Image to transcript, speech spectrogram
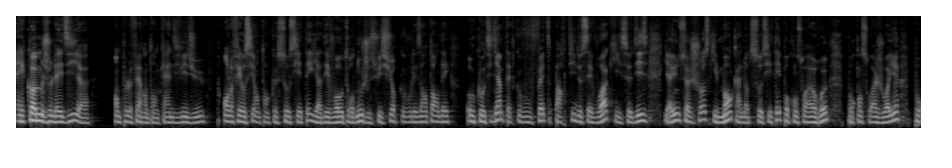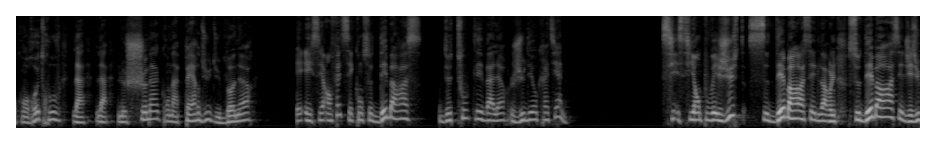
Et comme je l'ai dit, euh, on peut le faire en tant qu'individu, on le fait aussi en tant que société. Il y a des voix autour de nous, je suis sûr que vous les entendez au quotidien. Peut-être que vous faites partie de ces voix qui se disent il y a une seule chose qui manque à notre société pour qu'on soit heureux, pour qu'on soit joyeux, pour qu'on retrouve le chemin qu'on a perdu du bonheur. Et, c'est en fait, c'est qu'on se débarrasse de toutes les valeurs judéo-chrétiennes. Si, si, on pouvait juste se débarrasser de la religion, se débarrasser de Jésus,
